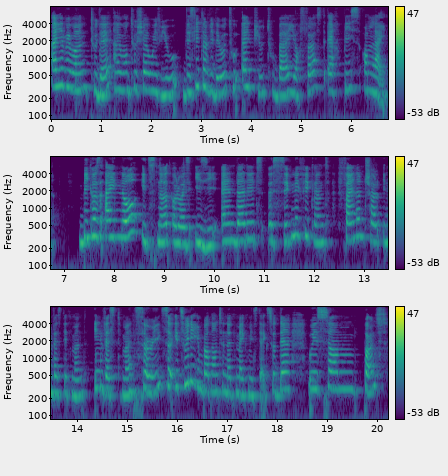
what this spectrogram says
Hi everyone, today I want to share with you this little video to help you to buy your first hairpiece online. Because I know it's not always easy and that it's a significant financial investment investment, sorry. So it's really important to not make mistakes. So there with some points,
